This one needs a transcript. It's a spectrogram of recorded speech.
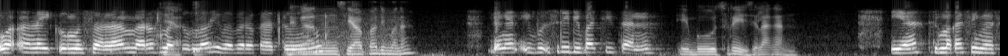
Waalaikumsalam warahmatullahi ya. wabarakatuh. Dengan siapa di mana? Dengan Ibu Sri di Pacitan. Ibu Sri, silakan. Iya, terima kasih Mas.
